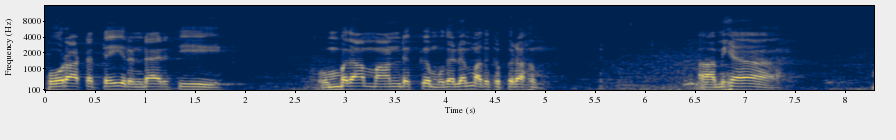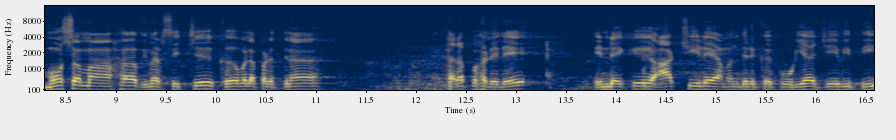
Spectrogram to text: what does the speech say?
போராட்டத்தை ரெண்டாயிரத்தி ஒன்பதாம் ஆண்டுக்கு முதலும் அதுக்கு பிறகும் மிக மோசமாக விமர்சித்து கேவலப்படுத்தின தரப்புகளிலே இன்றைக்கு ஆட்சியிலே அமர்ந்திருக்கக்கூடிய ஜேவிபி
